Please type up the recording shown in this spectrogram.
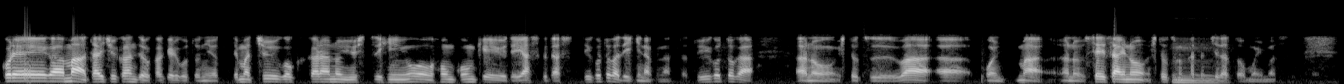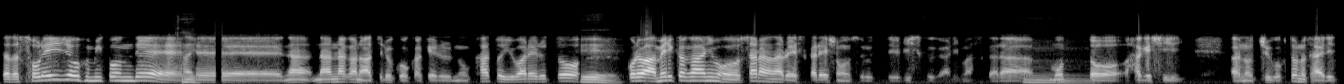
これがまあ対中関税をかけることによって、まあ、中国からの輸出品を香港経由で安く出すっていうことができなくなったということが、あの、一つは、あポイント、まあ、あの、制裁の一つの形だと思います。ただ、それ以上踏み込んで、はい。えーな、何らかの圧力をかけるのかと言われると、ええ。これはアメリカ側にもさらなるエスカレーションをするっていうリスクがありますから、うん。もっと激しいあの中国との対立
